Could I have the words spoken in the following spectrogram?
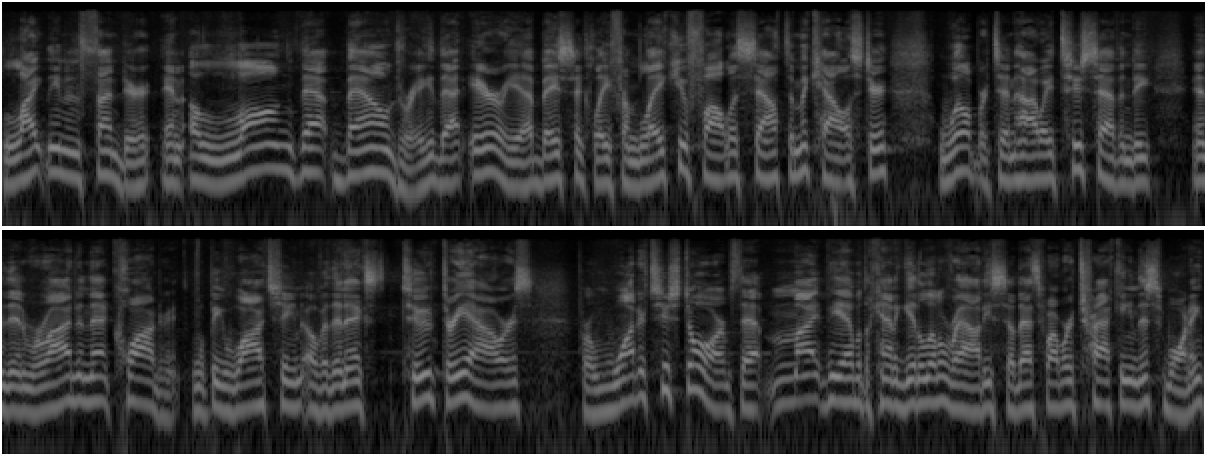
lightning and thunder, and along that boundary, that area, basically from Lake Eufaula south to McAlester, Wilburton, Highway 270, and then right in that quadrant. We'll be watching over the next two, three hours for one or two storms that might be able to kind of get a little rowdy. So that's why we're tracking this morning.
